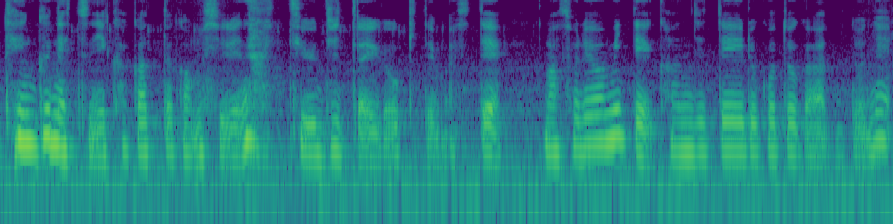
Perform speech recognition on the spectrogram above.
天狗熱にかかったかもしれないっていう事態が起きてまして、まあ、それを見て感じていることがあるとね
